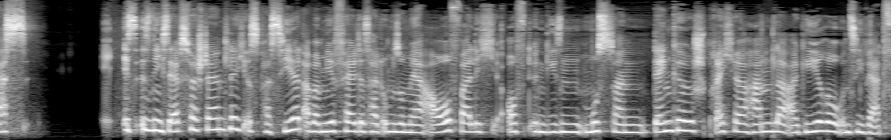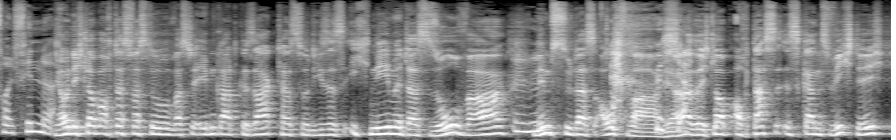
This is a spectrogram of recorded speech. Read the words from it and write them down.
das es ist nicht selbstverständlich, es passiert, aber mir fällt es halt umso mehr auf, weil ich oft in diesen Mustern denke, spreche, handle, agiere und sie wertvoll finde. Ja, und ich glaube auch das, was du, was du eben gerade gesagt hast, so dieses Ich nehme das so wahr, mhm. nimmst du das auch wahr. ja? ja. Also ich glaube, auch das ist ganz wichtig,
